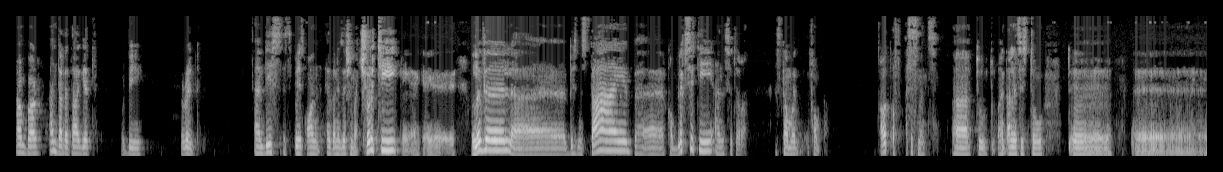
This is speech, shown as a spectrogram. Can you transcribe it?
amber, under the target will be red. And this is based on organization maturity, uh, level, uh, business type, uh, complexity, and etc. It's come with from a lot of assessments uh, to, to and analysis to uh, uh,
